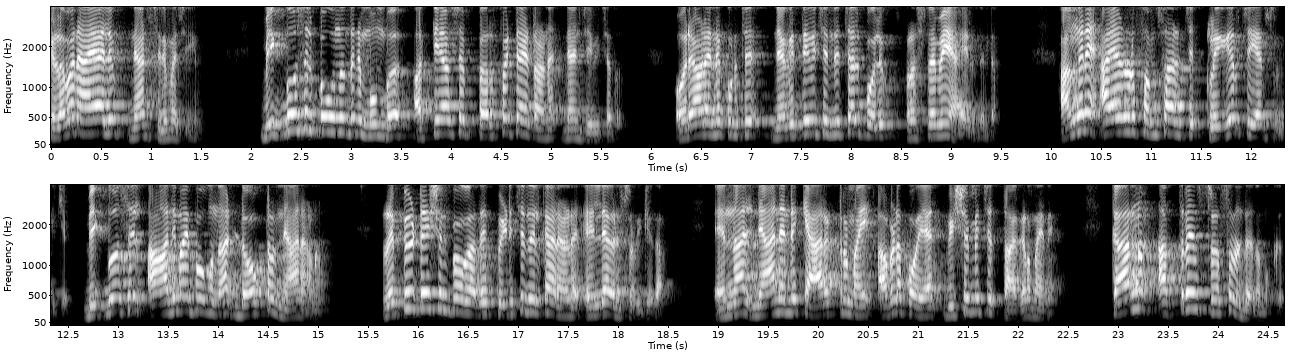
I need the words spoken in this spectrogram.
കിളവനായാലും ഞാൻ സിനിമ ചെയ്യും. ബിഗ് ബോസിൽ പോകുന്നതിന് മുമ്പ് അത്യാവശ്യം പെർഫെക്റ്റ് ആയിട്ടാണ് ഞാൻ ജീവിച്ചത്. ഒരാൾ എന്നെക്കുറിച്ച് നെഗറ്റീവ് ചിന്തിച്ചാൽ പോലും പ്രശ്നമേ ആയിരുന്നില്ല. അങ്ങനെ അയാളോട് സംസാരിച്ച് ക്ലിയർ ചെയ്യാൻ ശ്രമിക്കും. ബിഗ് ബോസിൽ ആദ്യമായി പോകുന്ന ഡോക്ടർ ഞാനാണ്. റെപ്യൂട്ടേഷൻ പോകാതെ പിടിച്ചു നിൽക്കാനാണ് എല്ലാവരും ശ്രമിക്കുക. എന്നാൽ ഞാൻ എന്റെ ക്യാരക്ടറുമായി അവിടെ പോയാൽ വിഷമിച്ച് തകർന്നേനെ. കാരണം അത്രയും സ്ട്രെസ് ഉണ്ട് നമുക്ക്.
